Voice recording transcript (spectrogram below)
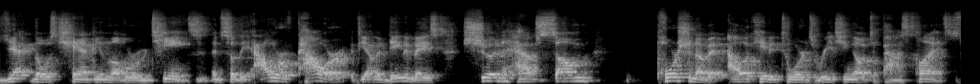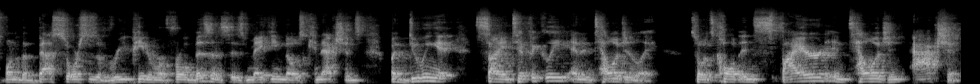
get those champion level routines. And so the hour of power, if you have a database, should have some portion of it allocated towards reaching out to past clients. It's one of the best sources of repeat and referral business is making those connections, but doing it scientifically and intelligently. So it's called inspired intelligent action.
